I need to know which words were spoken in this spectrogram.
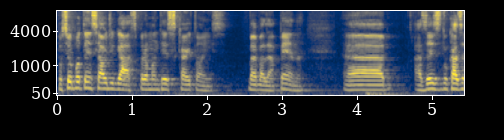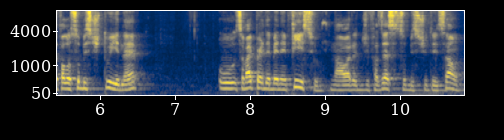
O seu potencial de gasto para manter esses cartões vai valer a pena? Uh, às vezes, no caso, você falou substituir, né? O, você vai perder benefício na hora de fazer essa substituição.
